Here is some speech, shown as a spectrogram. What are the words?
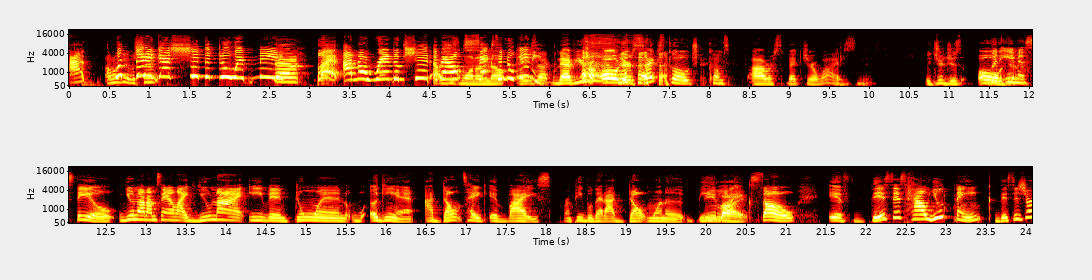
I, I don't what give a shit. got shit to do with me. That- but I know random shit about sex know- in New Guinea. Exactly. Now, if you're an older sex coach, comes I respect your wiseness. But you're just older. But even still, you know what I'm saying? Like you're not even doing again, I don't take advice from people that I don't want to be, Be like. like. So if this is how you think, this is your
